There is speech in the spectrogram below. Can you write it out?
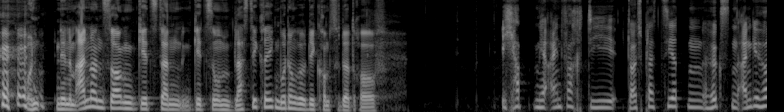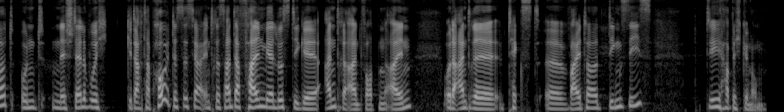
Und in einem anderen Song geht es dann geht's um Plastikregenbogen oder wie kommst du da drauf? Ich habe mir einfach die deutsch platzierten Höchsten angehört und eine Stelle, wo ich gedacht habe, oh, das ist ja interessant, da fallen mir lustige andere Antworten ein oder andere Text äh, weiter Dingsies. Die habe ich genommen.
